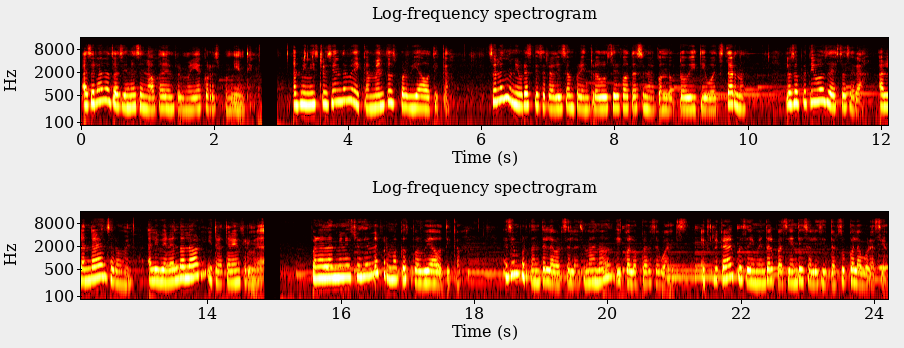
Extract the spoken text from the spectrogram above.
Hacer anotaciones en la hoja de enfermería correspondiente. Administración de medicamentos por vía óptica. Son las maniobras que se realizan para introducir gotas en el conducto auditivo externo. Los objetivos de esto será ablandar el cerumen, aliviar el dolor y tratar enfermedades. Para la administración de fármacos por vía óptica, es importante lavarse las manos y colocarse guantes, explicar el procedimiento al paciente y solicitar su colaboración,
